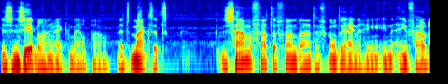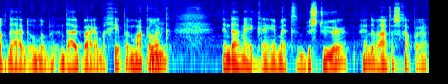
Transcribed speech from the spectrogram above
Is een zeer belangrijke mijlpaal. Het maakt het samenvatten van waterverontreiniging in eenvoudig duiden, duidbare begrippen makkelijk. Hm. En daarmee kan je met bestuur, de waterschapper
